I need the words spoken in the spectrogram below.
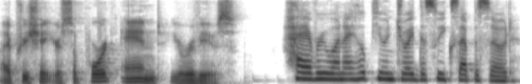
I appreciate your support and your reviews. Hi, everyone. I hope you enjoyed this week's episode.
